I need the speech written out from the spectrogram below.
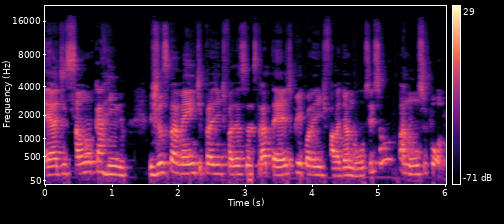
é adição ao carrinho. Justamente para a gente fazer essa estratégia, porque quando a gente fala de anúncio, isso é um anúncio, pô,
